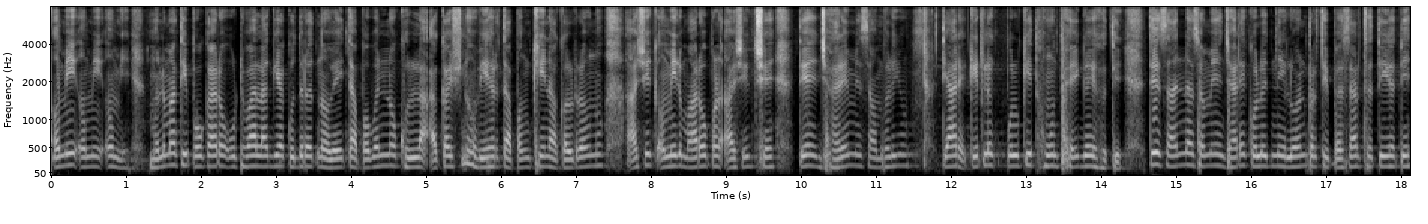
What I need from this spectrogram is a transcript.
અમી અમી અમી. મનમાંથી પોકારો ઉઠવા લાગ્યા કુદરતનો વહેતા પવનનો, ખુલ્લા આકાશનો, વિહરતા પંખીના કલરવનું. આશિક, અમીર, મારો પણ આશિક છે. તે જ્યારે મેં સાંભળ્યું ત્યારે કેટલીક પુલકિત હું થઈ ગઈ હતી. તે સાંજના સમયે જ્યારે કોલેજની લોન પરથી પસાર થતી હતી,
